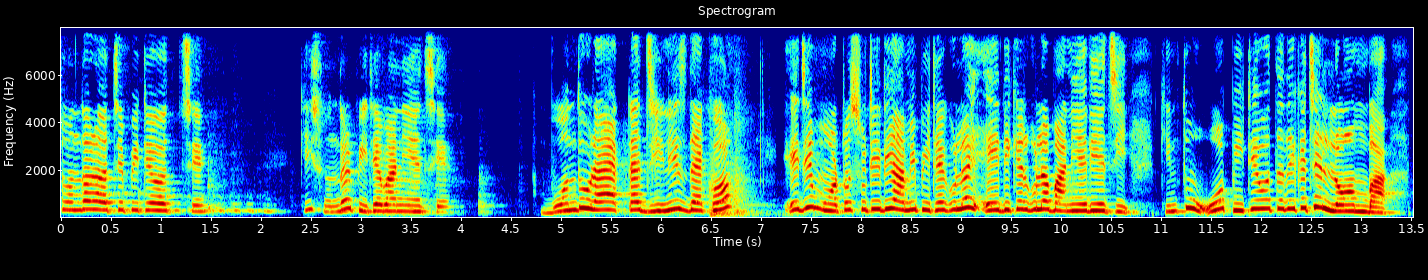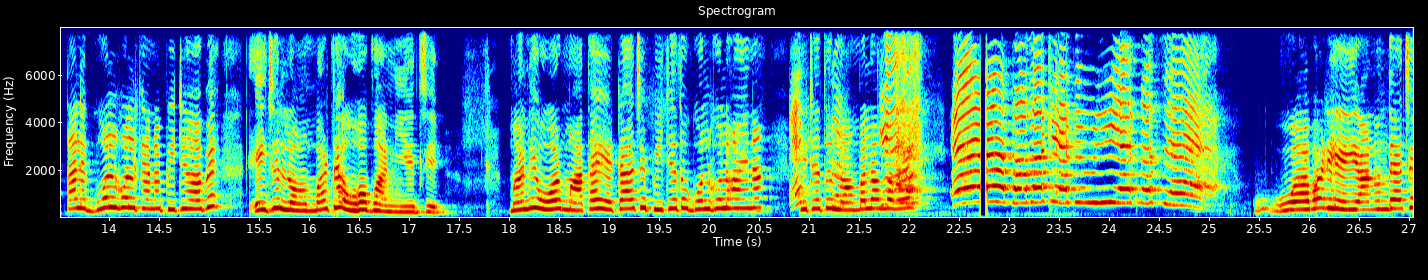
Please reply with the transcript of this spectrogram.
সুন্দর হচ্ছে, পিঠে হচ্ছে। কি সুন্দর পিঠে বানিয়েছে। বন্ধুরা, একটা জিনিস দেখো, এই যে মটরশুঁটি দিয়ে আমি পিঠেগুলো এই দিকেরগুলো বানিয়ে দিয়েছি, কিন্তু ও পিঠে হতে দেখেছে লম্বা। তাহলে গোল গোল কেন পিঠে হবে? এই যে লম্বাটা ও বানিয়েছে। মানে ওর মাথায় এটা আছে, পিঠে তো গোল গোল হয় না। পিঠে তো লম্বা লম্বা হয় এ, বাবা খেতে উড়িয়ে এনেছে। ও আবার এই আনন্দে আছে,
